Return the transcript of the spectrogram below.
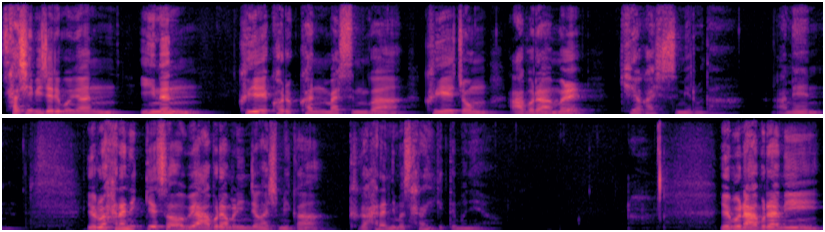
42절에 보면 이는 그의 거룩한 말씀과 그의 종 아브라함을 기억하셨음이로다. 아멘. 여러분 하나님께서 왜 아브라함을 인정하십니까? 그가 하나님을 사랑했기 때문이에요. 여러분 아브라함이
